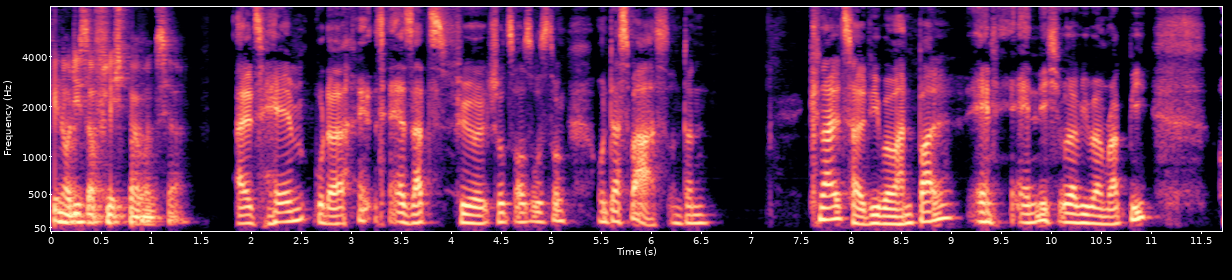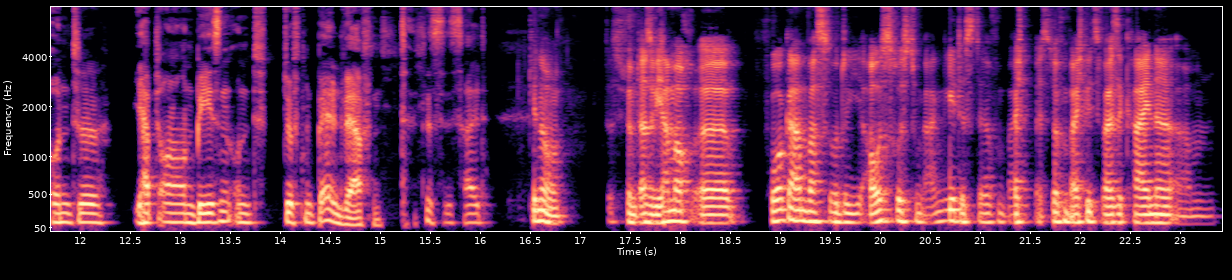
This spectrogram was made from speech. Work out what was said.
Genau, die ist auch Pflicht bei uns, ja. Als Helm oder Ersatz für Schutzausrüstung und das war's. Und dann knallt's halt wie beim Handball, ähnlich oder wie beim Rugby. Und äh, ihr habt auch noch einen Besen und dürft mit Bällen werfen. Das ist halt. Genau, das stimmt. Also wir haben auch äh, Vorgaben, was so die Ausrüstung angeht. Es dürfen, es dürfen beispielsweise keine ähm,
